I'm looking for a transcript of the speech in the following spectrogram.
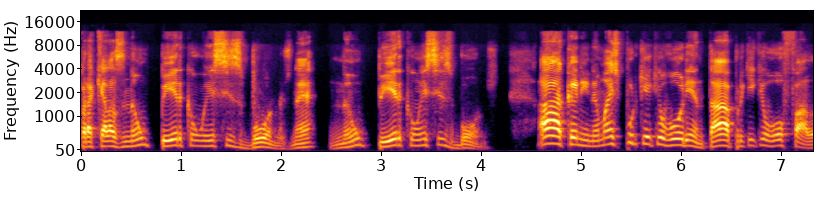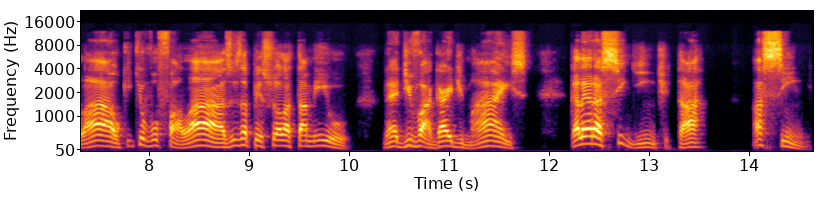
para que elas não percam esses bônus, né? Não percam esses bônus. Ah, Canina, mas por que, que eu vou orientar? Por que, que eu vou falar? O que, que eu vou falar? Às vezes a pessoa ela tá meio né, devagar demais. Galera, é seguinte, tá? Assim,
